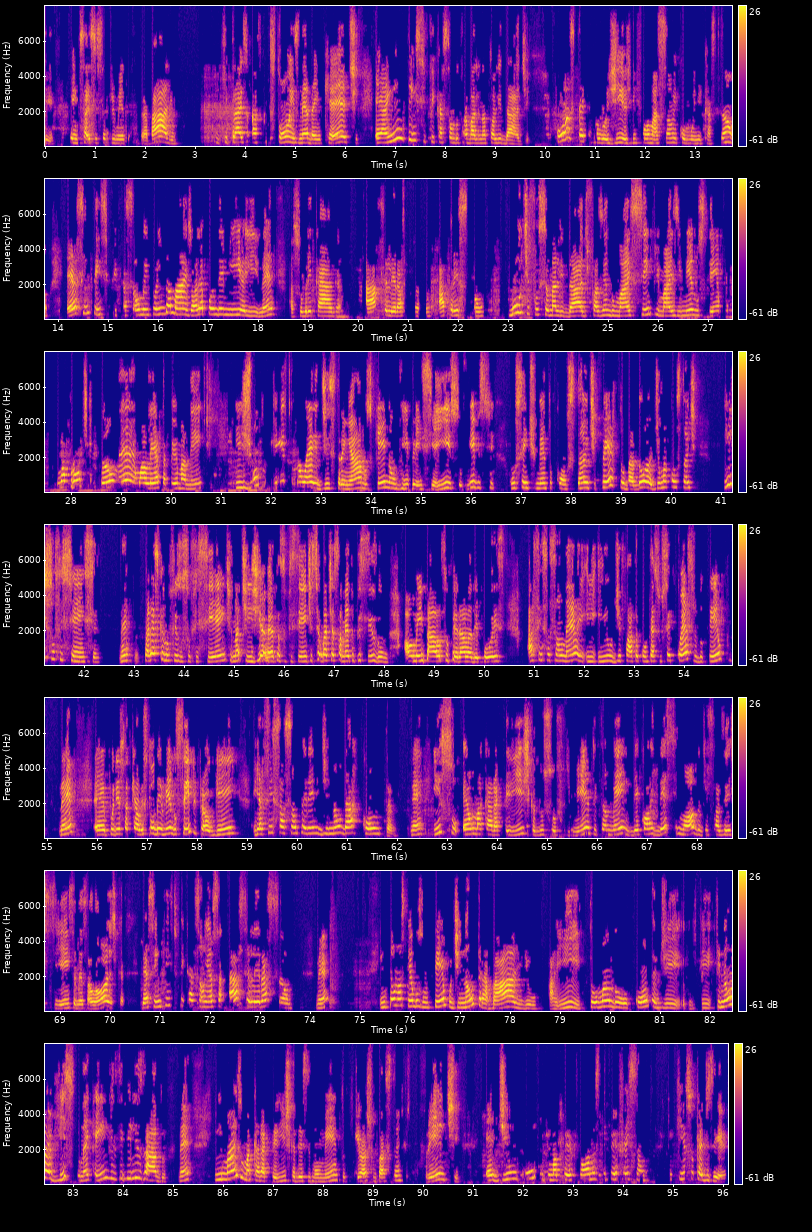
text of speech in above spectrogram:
pensar esse sofrimento do trabalho, que traz as questões né, da enquete, é a intensificação do trabalho na atualidade. Com as tecnologias de informação e comunicação, essa intensificação aumentou ainda mais. Olha a pandemia aí, né? A sobrecarga, a aceleração, a pressão, multifuncionalidade, fazendo mais, sempre mais e menos tempo, uma prontidão, né, um alerta permanente. E junto disso, não é de estranharmos, quem não vivencia isso, vive-se um sentimento constante, perturbador, de uma constante insuficiência, né? Parece que eu não fiz o suficiente, não atingi a meta suficiente. Se eu bater essa meta, eu preciso aumentá-la, superá-la depois. A sensação, né? E, e de fato acontece o sequestro do tempo, né? É, por isso aquela estou devendo sempre para alguém e a sensação perene de não dar conta, né? Isso é uma característica do sofrimento e também decorre desse modo de fazer ciência nessa lógica dessa intensificação e essa aceleração, né? Então nós temos um tempo de não trabalho aí, tomando conta de, de que não é visto, né? Que é invisibilizado, né? E mais uma característica desse momento que eu acho bastante frente é de um culto de uma performance de perfeição. O que isso quer dizer?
